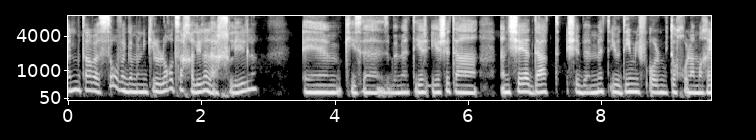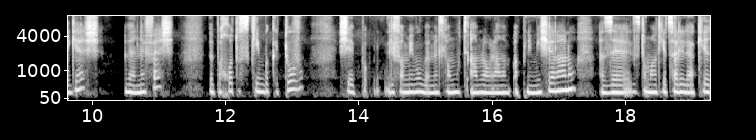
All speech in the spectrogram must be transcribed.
אין מותר ואסור, וגם אני כאילו לא רוצה חלילה להכליל. אמ, כי זה, זה באמת, יש, יש את האנשי הדת שבאמת יודעים לפעול מתוך עולם הרגש, והנפש, ופחות עוסקים בכתוב, שלפעמים הוא באמת לא מותאם לעולם הפנימי שלנו. אז אה, זאת אומרת, יצא לי להכיר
